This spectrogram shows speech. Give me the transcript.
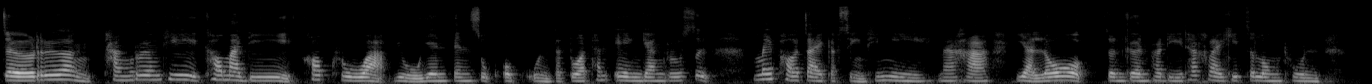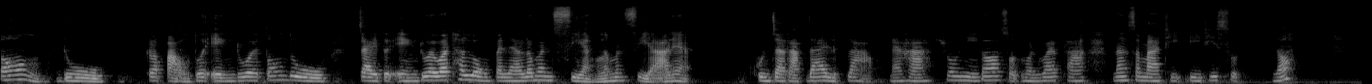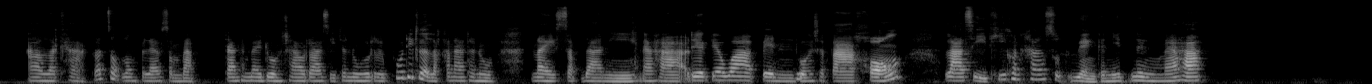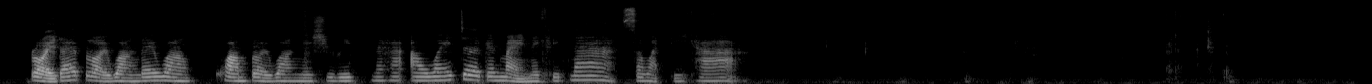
เจอเรื่องทั้งเรื่องที่เข้ามาดี ครอบครัวอยู่เย็นเป็นสุขอบอุ่น แต่ตัวท่านเองยังรู้สึกไม่พอใจกับสิ่งที่มีนะคะ อย่าโลภจนเกินพอดีถ้าใครคิดจะลงทุน ต้องดูกระเป๋าตัวเองด้วยต้องดูใจตัวเองด้วยว่าถ้าลงไปแล้วแล้วมันเสี่ยงแล้วมันเสียเนี่ยคุณจะรับได้หรือเปล่านะคะ ช่วงนี้ก็สวดมนต์ไหว้พระนั่งสมาธิดีที่สุดเนาะเอาละค่ะ ก็จบลงไปแล้วสำหรับ การทำนายดวงชาวราศีธนู หรือผู้ที่เกิดลัคนาธนูในสัปดาห์นี้นะคะ เรียกได้ว่าเป็นดวงชะตาของราศีที่ค่อนข้างสุดเหวี่ยงกันนิดนึงนะคะ ปล่อยได้ปล่อยวางได้วางความปล่อยวางในชีวิตนะคะ เอาไว้เจอกันใหม่ในคลิปหน้า สวัสดีค่ะ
